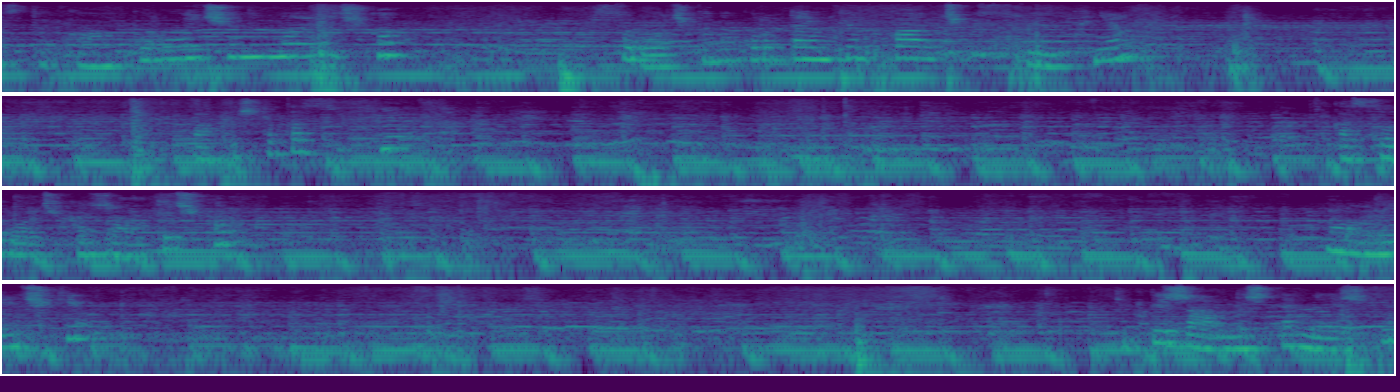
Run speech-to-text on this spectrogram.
Ось така корочена маєчка сорочка на коротенький рукавчик, сукня. Також така сукня. Така сорочка, жаточка. Маєчки. Піжамні штанишки.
